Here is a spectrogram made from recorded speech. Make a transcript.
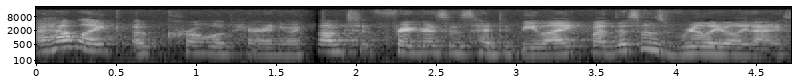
I have like a curl of hair anyway. Some fragrances tend to be like, but this one's really, really nice.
